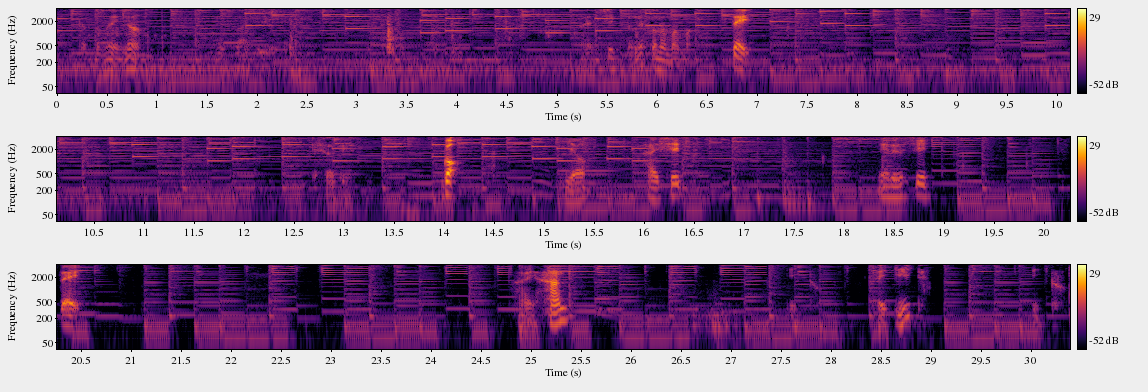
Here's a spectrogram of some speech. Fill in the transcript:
仕方ないな。やつあげよう。はいシットねそのまま。ステイ。餌です。 Go。いいよ。はい、 sit。ネル、sit。Stay。はい、 hand。いい子。はい、 eat。いい子。も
